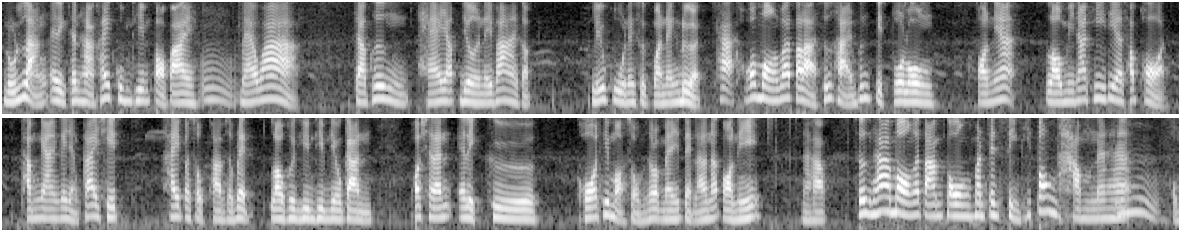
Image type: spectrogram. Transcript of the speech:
หนุนหลังเอริกเทนหากให้คุมทีมต่อไปอืมแม้ว่าจะเพิ่งแพ้ยับเยินในบ้านกับลิเวอร์พูลในศึกวันแดงเดือดค่ะเขาก็มองว่าตลาดซื้อขายเพิ่งปิดตัวลง ตอนเนี้ยเรามีหน้าที่ที่จะซัพพอร์ตทำงานกันอย่างใกล้ชิด ให้ประสบความสำเร็จ เราคือทีมทีมเดียวกัน เพราะฉะนั้นเอริกคือโค้ชที่เหมาะสมสำหรับแมนยูเต็ดแล้วนะตอนนี้นะครับซึ่งถ้ามองกันตามตรงมันเป็นสิ่งที่ต้องทำนะฮะอืมผม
